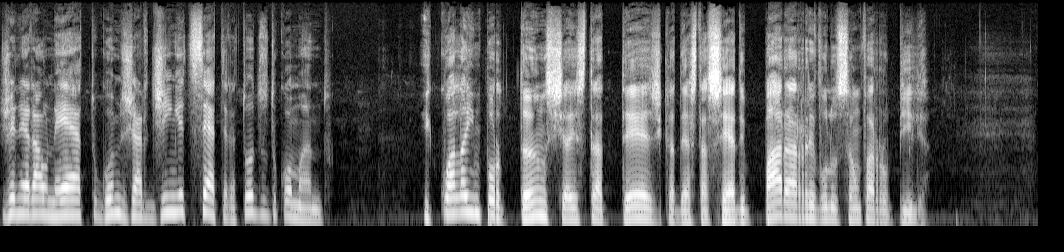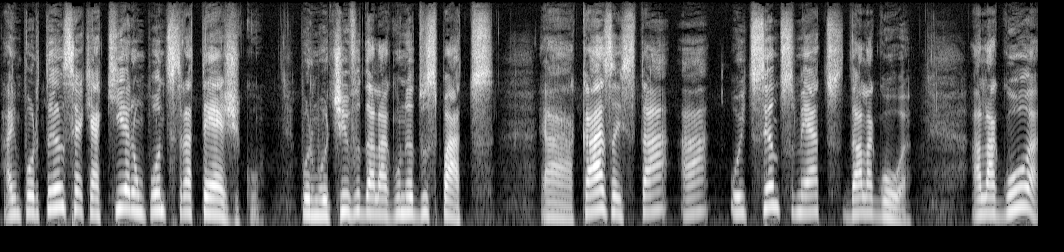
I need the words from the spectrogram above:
General Neto, Gomes Jardim, etc., todos do comando. E qual a importância estratégica desta sede para a Revolução Farroupilha? A importância é que aqui era um ponto estratégico, por motivo da Laguna dos Patos. A casa está a 800 metros da lagoa. A lagoa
